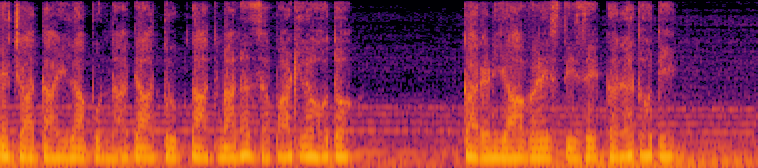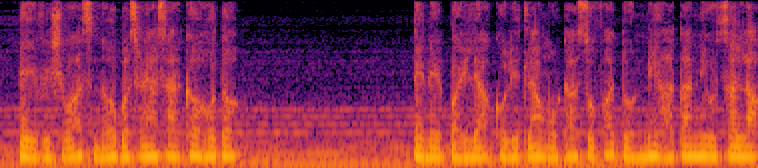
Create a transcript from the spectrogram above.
तिच्या ताईला पुन्हा त्या अतृप्त आत्म्यानं झपाटलं होतं. कारण यावेळेस ती जे करत होती ते विश्वास न बसण्यासारखं होतं. तिने पहिल्या खोलीतला मोठा सोफा दोन्ही हातांनी उचलला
